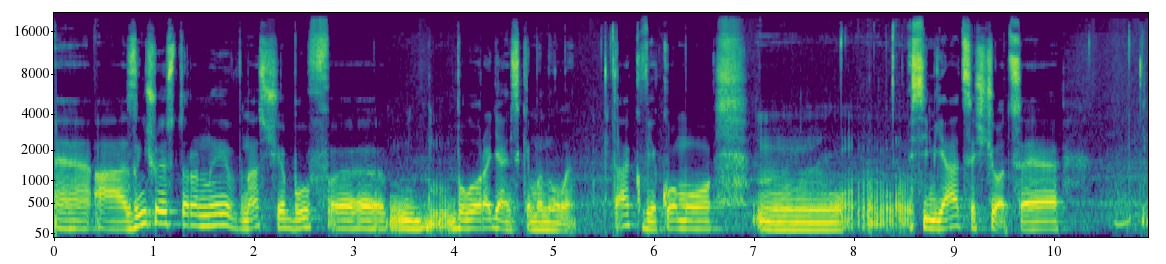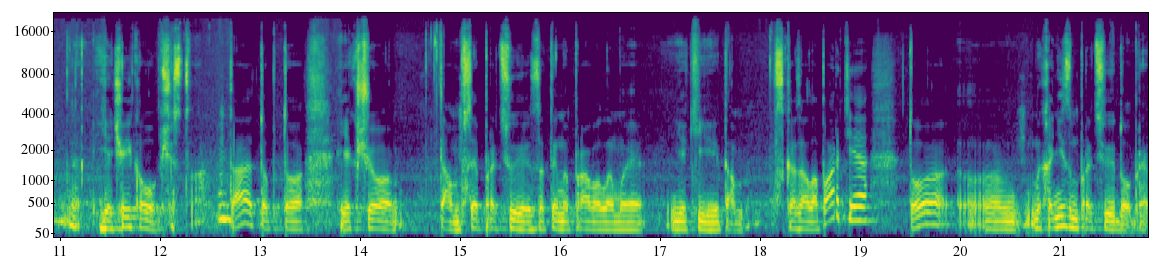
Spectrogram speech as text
Е, а з іншої сторони, в нас ще був е, було радянське минуле, так, в якому м, сім'я це що? Це ячейка общества. Та? Тобто, якщо там все працює за тими правилами, які там сказала партія, то е, механізм працює добре.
